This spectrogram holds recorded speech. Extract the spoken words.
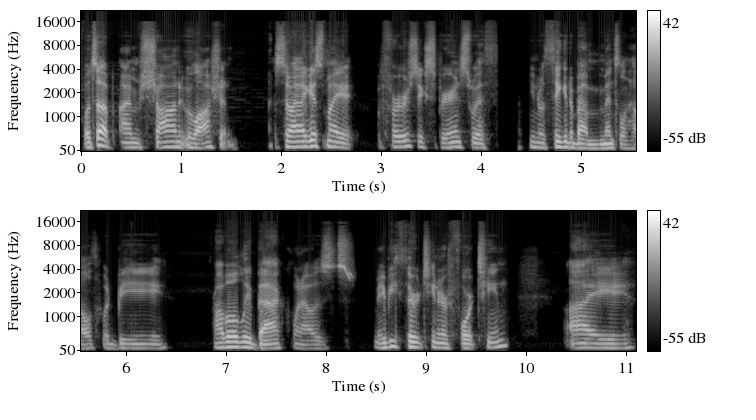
What's up? I'm Sean Ulashin. So I guess my first experience with, you know, thinking about mental health would be probably back when I was maybe 13 or 14. I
